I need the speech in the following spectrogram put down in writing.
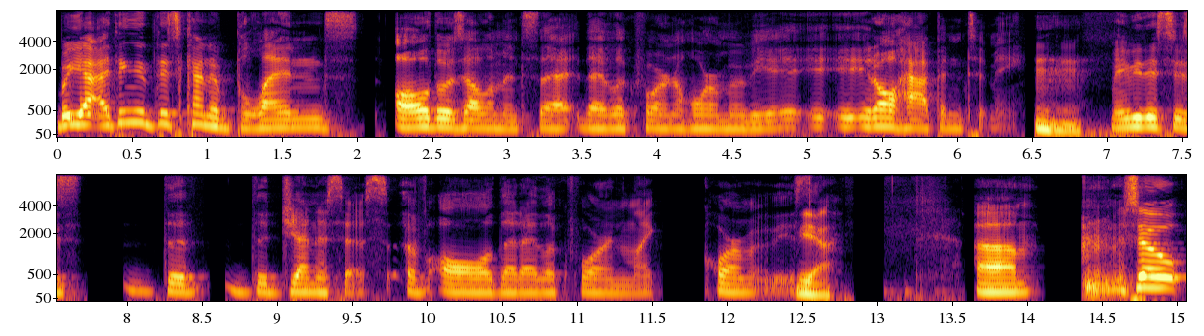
but yeah, I think that this kind of blends all those elements that, that I look for in a horror movie. It, it, it all happened to me. Mm-hmm. Maybe this is the the genesis of all that I look for in like horror movies. Yeah. Um, so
